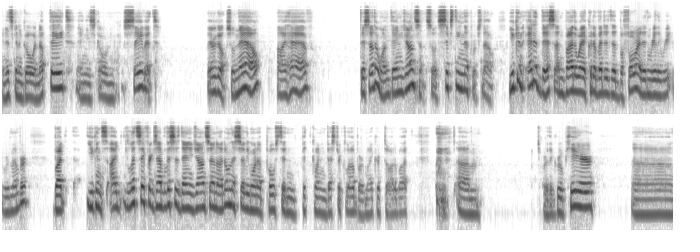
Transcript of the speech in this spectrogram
And it's going to go and update and it's going to save it. There we go. So now I have this other one Dani Johnson. So it's 16 networks. Now you can edit this and by the way I could have edited it before. I didn't really re remember. But you can I let's say for example this is Dani Johnson. I don't necessarily want to post it in Bitcoin Investor Club or my crypto Autobot um or the group here. Uh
